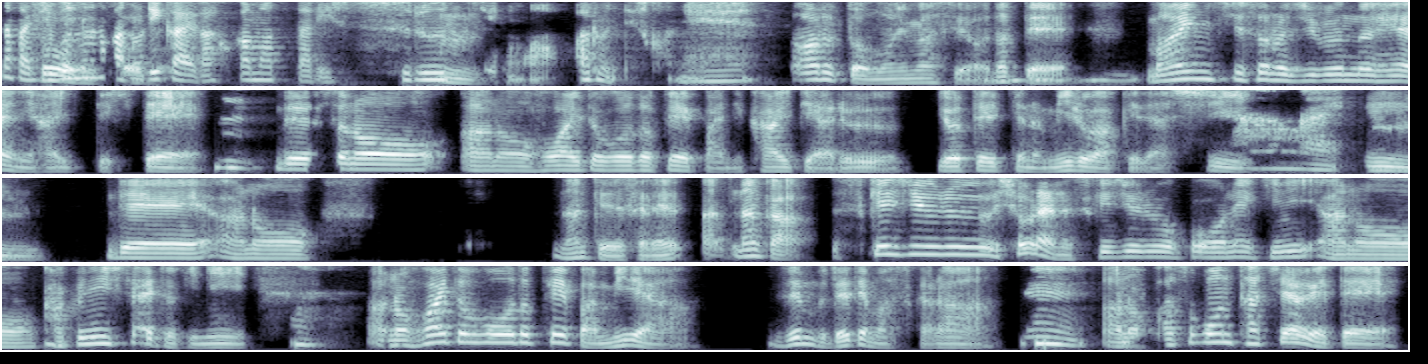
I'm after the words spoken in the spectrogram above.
なんか自分の中の理解が深まったりするっていうのがあるんですかね？あると思いますよ。だって、、毎日その自分の部屋に入ってきて、うんで、その、あの、ホワイトボードペーパーに書いてある予定っていうのを見るわけだし、はい。うん。で、あの、なんていうんですかね。あなんか、スケジュール、将来のスケジュールをこうね、気に、あの、確認したいときにうん、あの、ホワイトボードペーパー見りゃ全部出てますから、うん。あの、パソコン立ち上げて、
